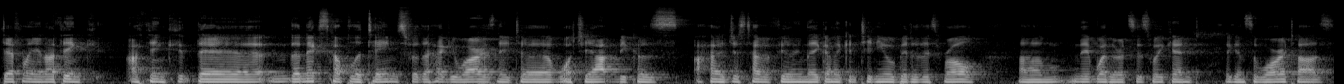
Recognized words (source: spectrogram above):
Definitely, and I think I think they're, the next couple of teams for the Jaguars need to watch out because I just have a feeling they're going to continue a bit of this role, um, whether it's this weekend against the Waratahs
